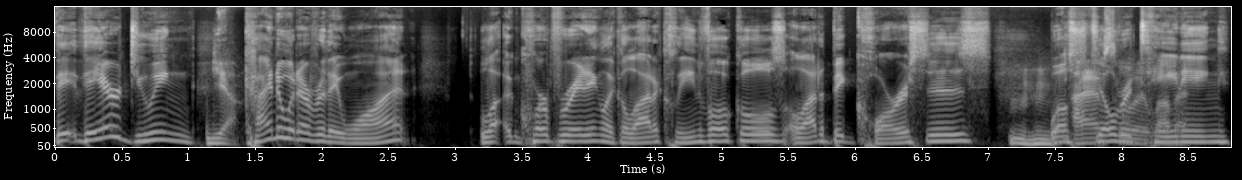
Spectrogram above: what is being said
They they are doing Yeah. kind of whatever they want, incorporating like a lot of clean vocals, a lot of big choruses, Mhm. while still absolutely love it. retaining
